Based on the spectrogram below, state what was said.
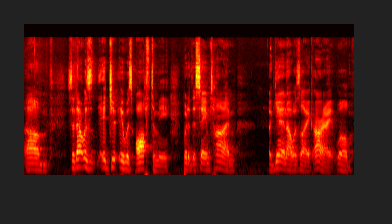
Um, so that was it. It was off to me, but at the same time, again, I was like, all right, well,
